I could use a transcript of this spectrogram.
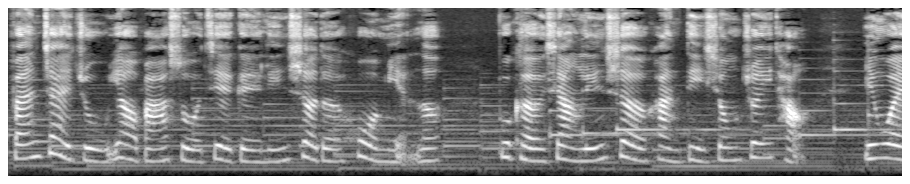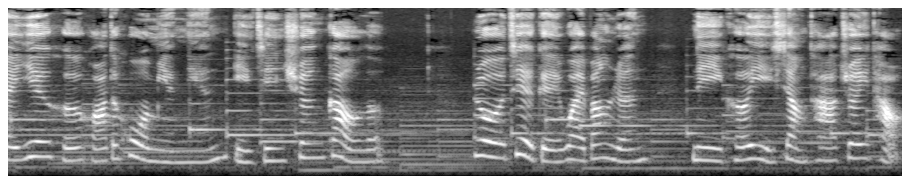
凡债主要把所借给邻舍的豁免了，不可向邻舍和弟兄追讨，因为耶和华的豁免年已经宣告了。若借给外邦人，你可以向他追讨，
